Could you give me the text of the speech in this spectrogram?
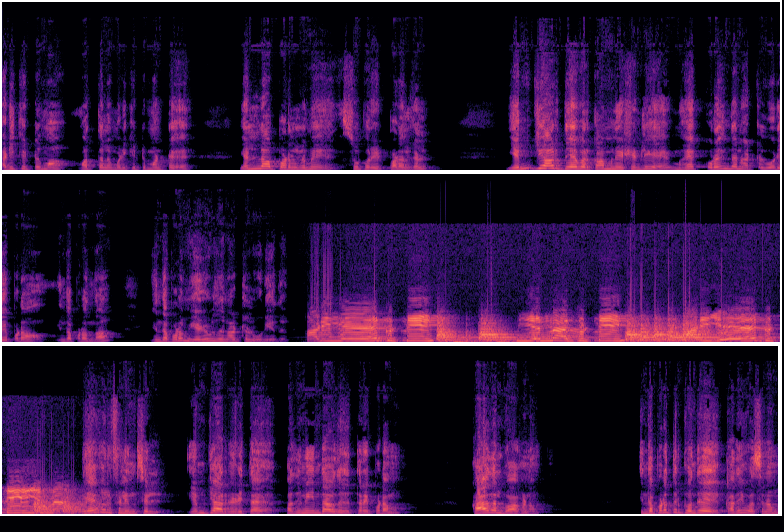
அடிக்கட்டுமா மத்தளம் அடிக்கட்டுமான்ட்டு எல்லா பாடல்களுமே சூப்பர் ஹிட் பாடல்கள். எம்ஜிஆர் தேவர் காம்பினேஷன்லேயே மிக குறைந்த நாட்கள் ஓடிய படம் இந்த படம் தான். இந்த படம் எழுபது நாட்கள் ஓடியது. அடியே குட்டி என்ன குட்டி? அடியே குட்டி என்ன? தேவர் பிலிம்ஸில் எம்ஜிஆர் நடித்த பதினைந்தாவது திரைப்படம் காதல் வாகனம். இந்த படத்திற்கு வந்து கதை வசனம்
